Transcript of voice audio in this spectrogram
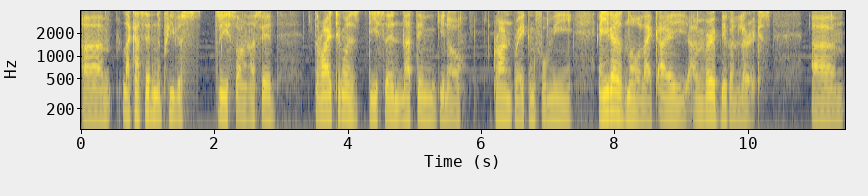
Um, like I've said in the previous three songs, I said the writing was decent, nothing you know groundbreaking for me. And you guys know, like I I'm very big on lyrics, um,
